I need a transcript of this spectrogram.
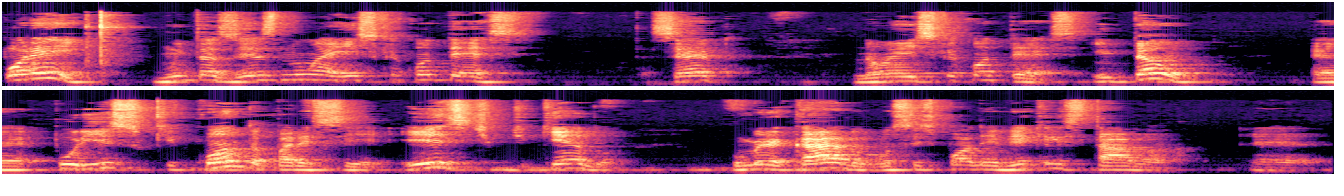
Porém, muitas vezes não é isso que acontece, tá certo? Não é isso que acontece. Então, é por isso que quando aparecer esse tipo de candle, o mercado, vocês podem ver que ele estava é,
